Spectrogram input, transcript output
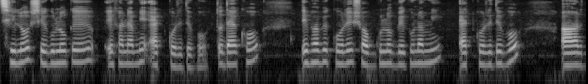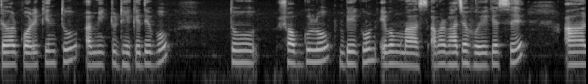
ছিল, সেগুলোকে এখানে আমি অ্যাড করে দেব। তো দেখো, এভাবে করে সবগুলো বেগুন আমি অ্যাড করে দেব। আর দেওয়ার পরে কিন্তু আমি একটু ঢেকে দেব। তো সবগুলো বেগুন এবং মাছ আমার ভাজা হয়ে গেছে। আর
